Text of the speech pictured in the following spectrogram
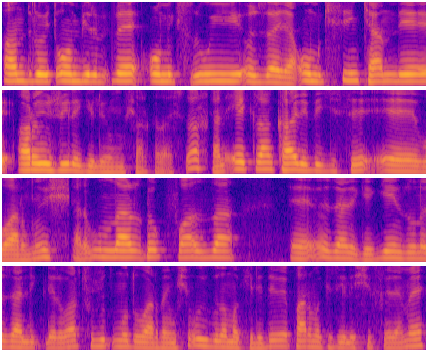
Android 11 ve Omix UI özel yani Omix'in kendi arayüzüyle geliyormuş arkadaşlar. Yani ekran kaydedicisi e, varmış. Yani bunlar çok fazla e, özellikle Game Zone özellikleri var. Çocuk modu var demiştim. Uygulama kilidi ve parmak iziyle şifreleme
